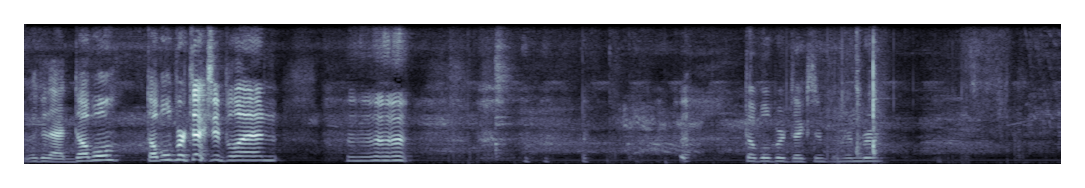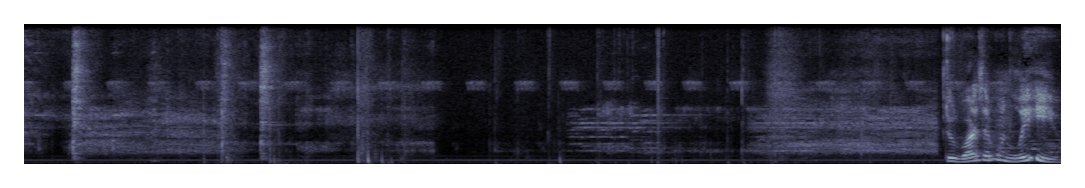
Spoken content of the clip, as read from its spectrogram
Look at that. Double. Double protection plan. Double protection plan, bro. Dude, why does everyone leave?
